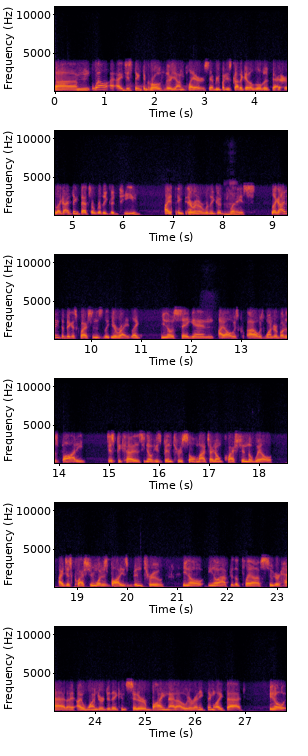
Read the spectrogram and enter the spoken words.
Um, well, I, I just think the growth of their young players, everybody's got to get a little bit better. Like, I think that's a really good team. I think they're in a really good place. Like, I think the biggest question is that you're right. Like, you know, Seguin, I always, I always wonder about his body just because, you know, he's been through so much. I don't question the will. I just question what his body's been through. You know, you know, after the playoffs Suter had, I, I wonder, do they consider buying that out or anything like that? you know,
